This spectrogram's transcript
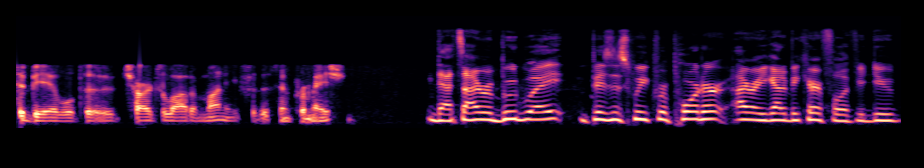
to be able to charge a lot of money for this information. That's Ira Boudway, Businessweek reporter. Ira, you got to be careful. If you do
